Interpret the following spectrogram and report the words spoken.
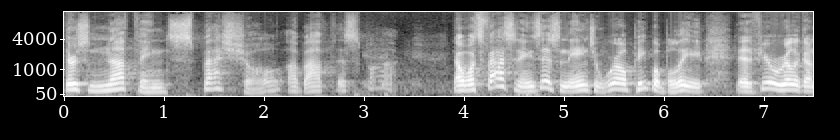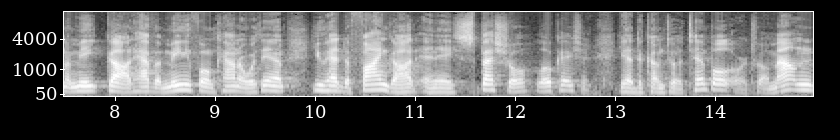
There's nothing special about this spot. Now, what's fascinating is this in the ancient world, people believed that if you're really going to meet God, have a meaningful encounter with Him, you had to find God in a special location. You had to come to a temple or to a mountain,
